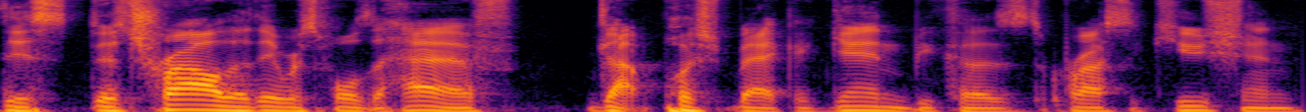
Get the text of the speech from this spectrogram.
this the trial that they were supposed to have got pushed back again because the prosecution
